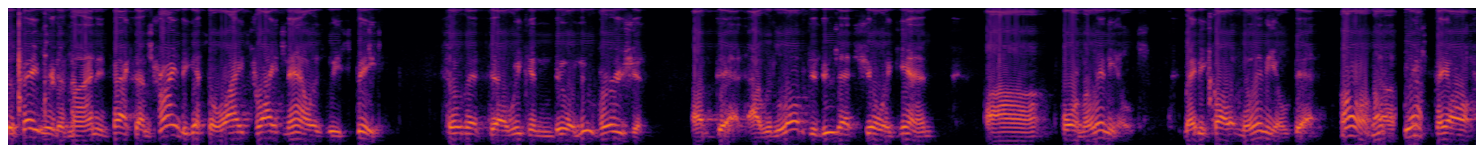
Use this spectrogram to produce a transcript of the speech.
a favorite of mine. In fact, I'm trying to get the rights right now as we speak, so that uh, we can do a new version of Debt. I would love to do that show again uh, for millennials. Maybe call it Millennial Debt. Oh, Uh, yeah. pay off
